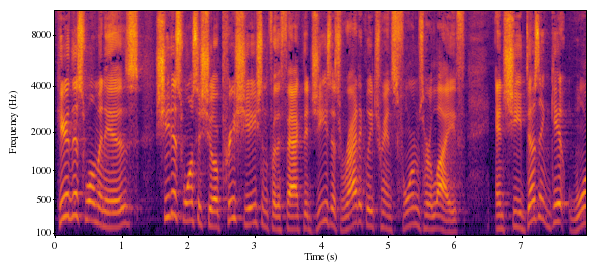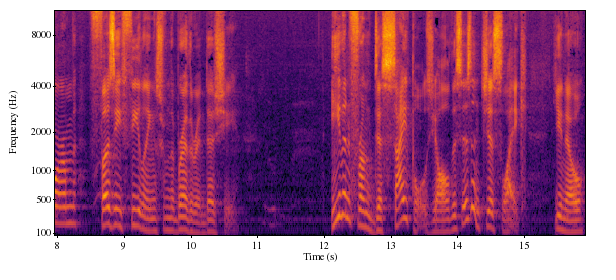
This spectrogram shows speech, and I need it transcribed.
Here, this woman is, she just wants to show appreciation for the fact that Jesus radically transforms her life, and she doesn't get warm, fuzzy feelings from the brethren, does she? Even from disciples, y'all. This isn't just like, you know,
